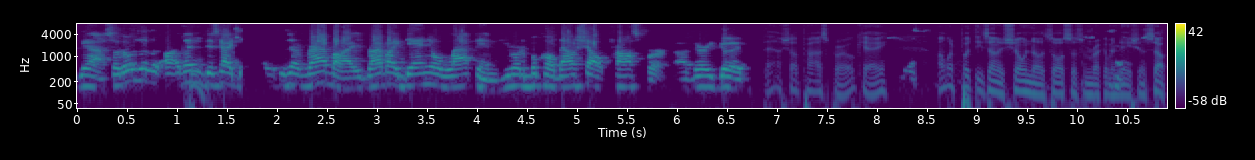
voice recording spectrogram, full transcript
yeah, so those are the, uh, then this guy is a rabbi, Rabbi Daniel Lapin. He wrote a book called Thou Shalt Prosper. Uh, very good. thou shalt prosper. Okay. Yeah. I'm going to put these on the show notes, also some recommendations. So,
